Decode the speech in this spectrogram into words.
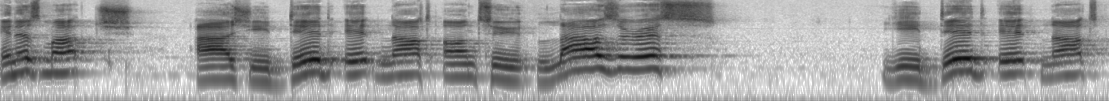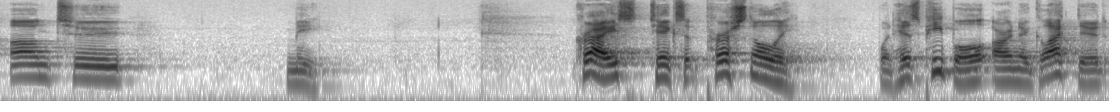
Inasmuch as ye did it not unto Lazarus, ye did it not unto me. Christ takes it personally when his people are neglected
